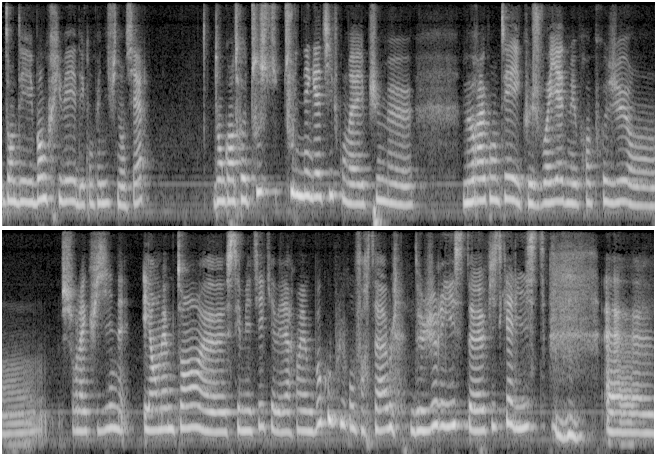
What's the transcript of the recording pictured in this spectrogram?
dans des banques privées et des compagnies financières. Donc entre tout, tout le négatif qu'on avait pu me, me raconter et que je voyais de mes propres yeux en, sur la cuisine, et en même temps euh, ces métiers qui avaient l'air quand même beaucoup plus confortables, de juriste, euh, fiscaliste, mhm. euh,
